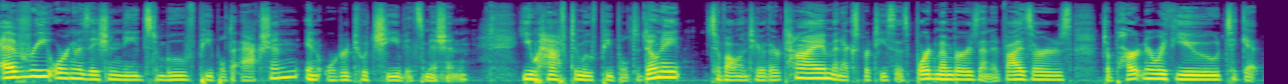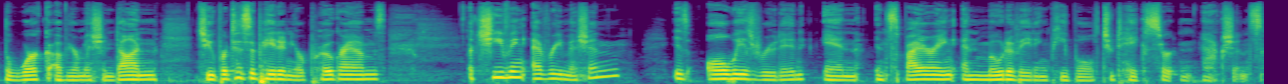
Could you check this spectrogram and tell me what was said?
Every organization needs to move people to action in order to achieve its mission. You have to move people to donate, to volunteer their time and expertise as board members and advisors, to partner with you to get the work of your mission done, to participate in your programs. Achieving every mission is always rooted in inspiring and motivating people to take certain actions.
